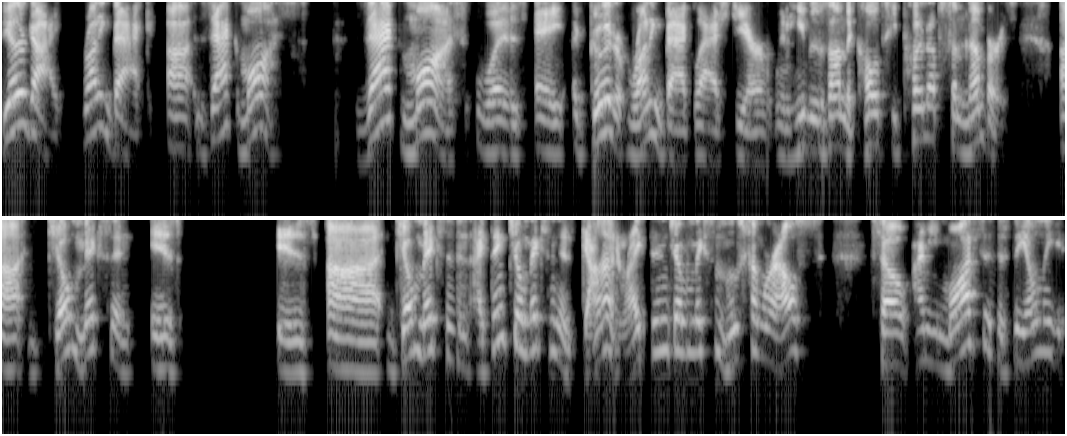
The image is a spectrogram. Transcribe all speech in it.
The other guy, running back, uh, Zach Moss. Zach Moss was a, a, good running back last year when he was on the Colts. He put up some numbers. Uh, Joe Mixon is is uh, Joe Mixon. I think Joe Mixon is gone, right? Didn't Joe Mixon move somewhere else? So I mean, Moss is the only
